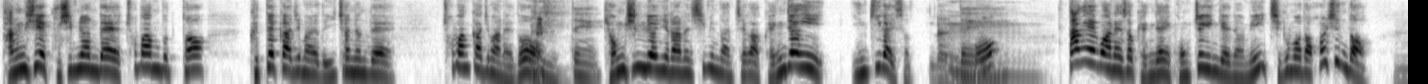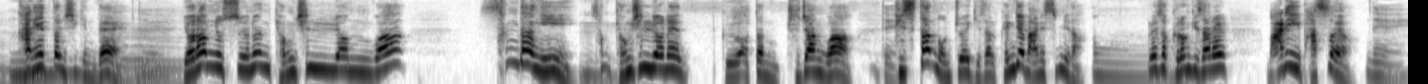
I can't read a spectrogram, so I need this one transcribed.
당시에 90년대 초반부터 그때까지만 해도 2000년대 초반까지만 해도 네. 경실련이라는 시민단체가 굉장히 인기가 있었. 네. 네. 뭐? 음. 땅에 관해서 굉장히 공적인 개념이 지금보다 훨씬 더 음. 강했던 시기인데 음. 연합뉴스는 경실련과 상당히 음. 성- 경실련의 그 어떤 주장과 네. 비슷한 논조의 기사를 굉장히 많이 씁니다. 어. 그래서 그런 기사를 많이 봤어요. 네.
